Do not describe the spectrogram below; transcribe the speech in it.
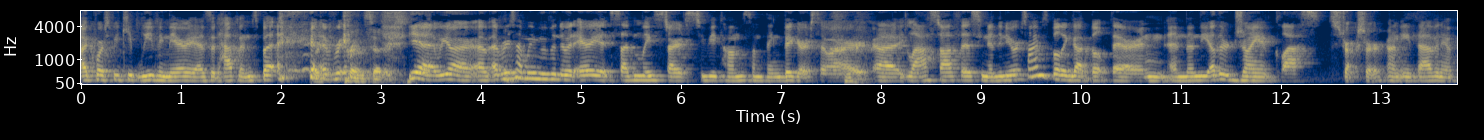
of course, we keep leaving the area as it happens, but every trendsetters. Yeah, we are. Um, every time we move into an area, it suddenly starts to become something bigger. So our uh, last office, you know, the New York Times building got built there, and and then the other giant glass structure on Eighth Avenue,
